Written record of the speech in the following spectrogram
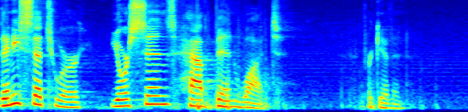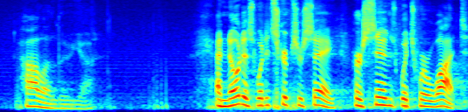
Then he said to her, Your sins have been what? Forgiven. Hallelujah. And notice what did Scripture say? Her sins, which were what?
